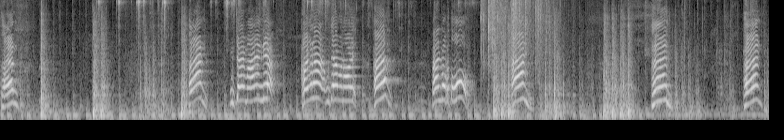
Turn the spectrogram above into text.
แพนแพนกุญแจมาอย่างเนี้ยใครก็ได้กุญแจมาหน่อย แพนแพนเปิดประตูแพนแพนแพน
